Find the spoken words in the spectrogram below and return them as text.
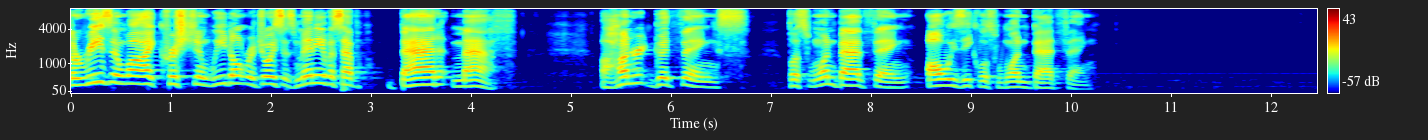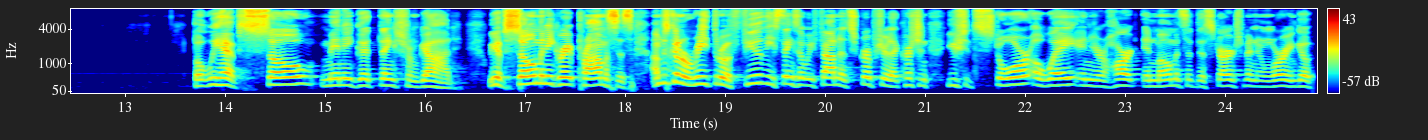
The reason why, Christian, we don't rejoice is many of us have bad math. A hundred good things plus one bad thing always equals one bad thing. But we have so many good things from God. We have so many great promises. I'm just going to read through a few of these things that we found in Scripture that Christian, you should store away in your heart in moments of discouragement and worry and go,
